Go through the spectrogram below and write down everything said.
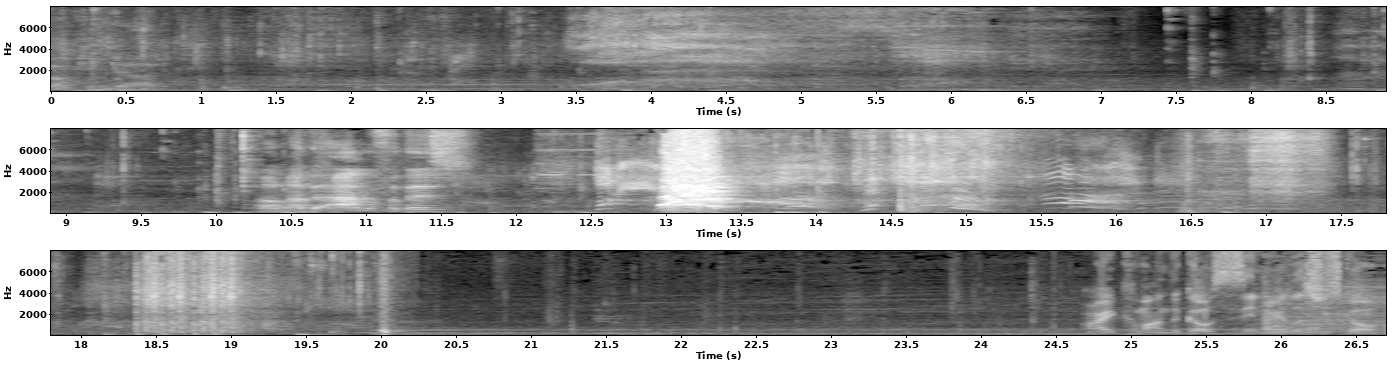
Fucking god. I don't have the ammo for this. Ah! Alright, come on. The ghost is in here. Let's just go.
